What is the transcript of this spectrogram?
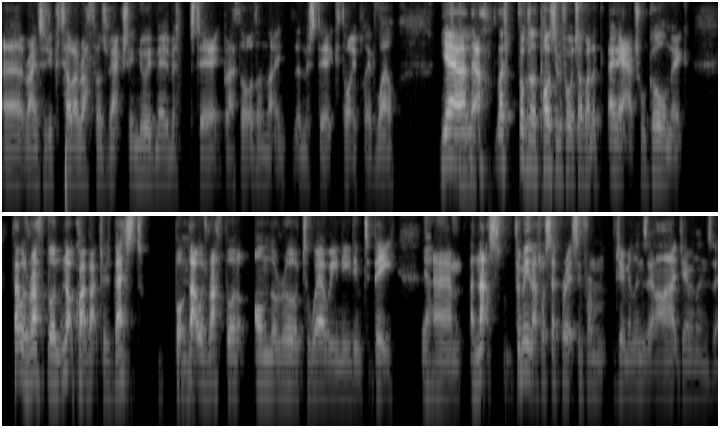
Uh, Ryan says you could tell by Rathbone's reaction, he knew he'd made a mistake, but I thought other than that, the mistake, thought he played well. Yeah, mm. and uh, let's focus on the positive before we talk about the, any actual goal, Mick. That was Rathbone, not quite back to his best, but mm. that was Rathbone on the road to where we need him to be. Yeah. Um, and that's for me, that's what separates him from Jamie Lindsay. And I like Jamie Lindsay.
